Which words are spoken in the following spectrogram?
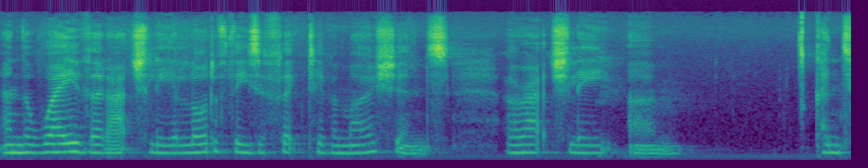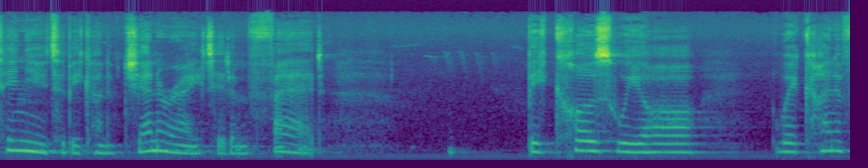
And the way that actually a lot of these afflictive emotions are actually um, continue to be kind of generated and fed because we are we're kind of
